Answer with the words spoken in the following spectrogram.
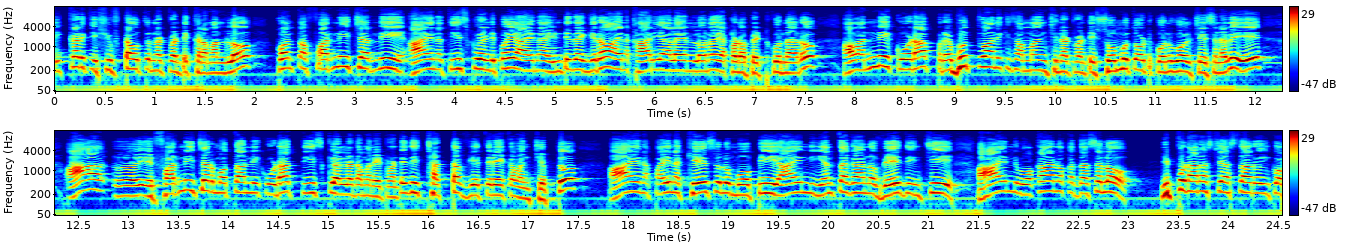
ఇక్కడికి షిఫ్ట్ అవుతున్నటువంటి క్రమంలో కొంత ఫర్నిచర్ని ఆయన తీసుకువెళ్ళిపోయి ఆయన ఇంటి దగ్గర ఆయన కార్యాలయంలోనో ఎక్కడో పెట్టుకున్నారు. అవన్నీ కూడా ప్రభుత్వానికి సంబంధించినటువంటి సొమ్ముతోటి కొనుగోలు చేసినవి. ఆ ఫర్నిచర్ మొత్తాన్ని కూడా తీసుకువెళ్ళడం అనేటువంటిది చట్ట వ్యతిరేకం అని చెప్తూ ఆయన పైన కేసులు మోపి ఆయన్ని ఎంతగానో వేధించి ఆయన్ని ఒకానొక దశలో ఇప్పుడు అరెస్ట్ చేస్తారు ఇంకో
